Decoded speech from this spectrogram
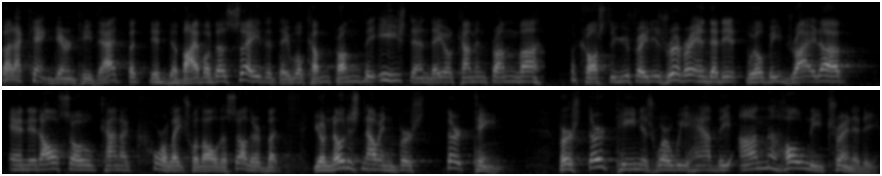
but I can't guarantee that. But it, the Bible does say that they will come from the east and they are coming from uh, across the Euphrates River and that it will be dried up. And it also kind of correlates with all this other. But you'll notice now in verse 13. Verse 13 is where we have the unholy Trinity.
